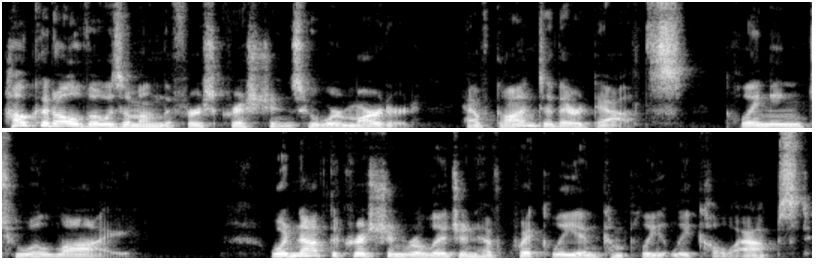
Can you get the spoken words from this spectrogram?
How could all those among the first Christians who were martyred have gone to their deaths clinging to a lie? Would not the Christian religion have quickly and completely collapsed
